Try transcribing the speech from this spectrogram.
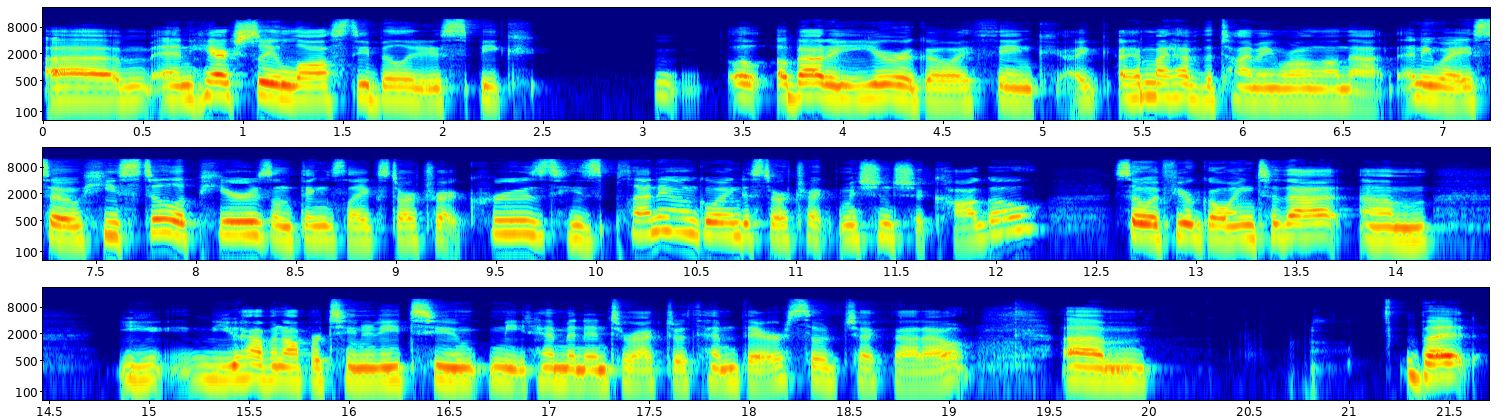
um, and he actually lost the ability to speak about a year ago, I think. I, I, might have the timing wrong on that. Anyway, so he still appears on things like Star Trek Cruise. He's planning on going to Star Trek Mission Chicago so if you're going to that, um, you you have an opportunity to meet him and interact with him there. So check that out. Um, but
